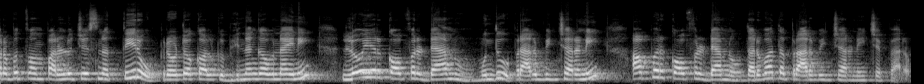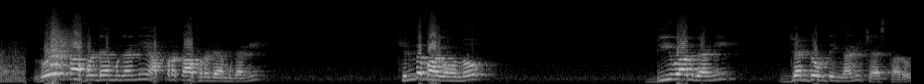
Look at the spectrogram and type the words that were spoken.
ప్రభుత్వం పనులు చేసిన తీరు ప్రోటోకాల్కు భిన్నంగా ఉన్నాయని లోయర్ కాఫర్ డ్యాంను ముందు ప్రారంభించారని అప్పర్ కాఫర్ డ్యాంను తర్వాత ప్రారంభించారని చెప్పారు. లోయర్ కాఫర్ డ్యామ్ కానీ అప్పర్ కాఫర్ డ్యామ్ కానీ కింద భాగంలో డీవాల్ కానీ జెడ్ రౌటింగ్ కానీ చేస్తారు.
